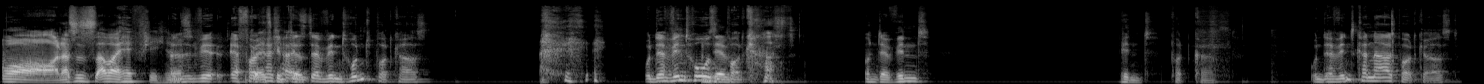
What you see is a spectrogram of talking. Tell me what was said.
Boah, das ist aber heftig, Dann ne? sind wir Es erfolgreicher gibt als ja- der Wind-Hund-Podcast. Und der Windhosen-Podcast. Und der Wind. Wind-Podcast. Und der Windkanal-Podcast.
